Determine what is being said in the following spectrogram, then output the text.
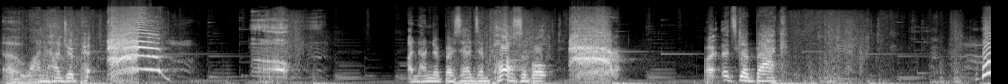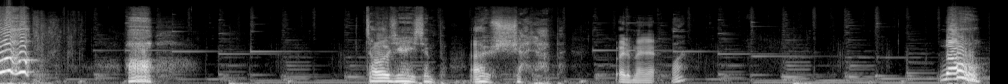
Uh, 100 per- ah! 100% impossible. Ah! Alright, let's go back. Ah! Told you he's imp- Oh, shut up. Wait a minute. What? No!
